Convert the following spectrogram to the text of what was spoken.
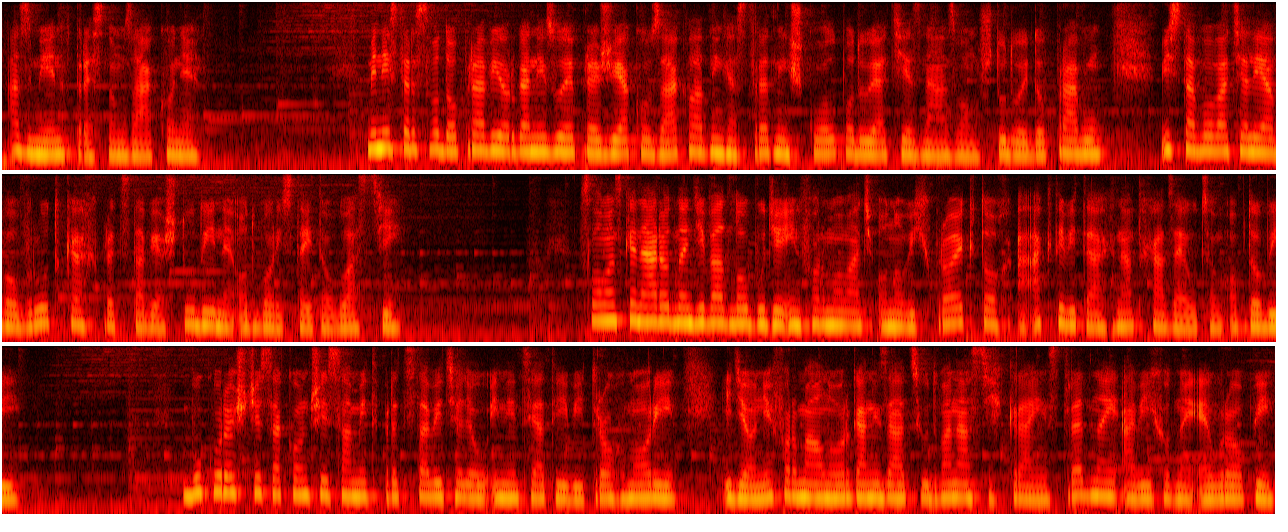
a zmien v trestnom zákone. Ministerstvo dopravy organizuje pre žiakov základných a stredných škôl podujatie s názvom Študuj dopravu. Vystavovatelia vo vrútkach predstavia študijné odbory z tejto oblasti. Slovenské národné divadlo bude informovať o nových projektoch a aktivitách v nadchádzajúcom období. V Bukurešti sa končí summit predstaviteľov iniciatívy Troch morí. Ide o neformálnu organizáciu 12 krajín strednej a východnej Európy.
